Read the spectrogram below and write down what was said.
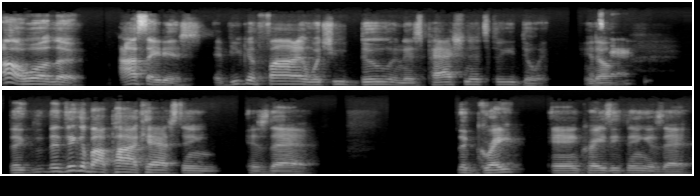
Oh well look i'll say this if you can find what you do and is passionate to you do it you That's know? fair. The, the thing about podcasting is that the great and crazy thing is that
